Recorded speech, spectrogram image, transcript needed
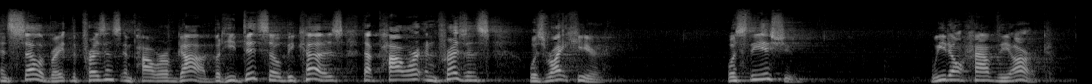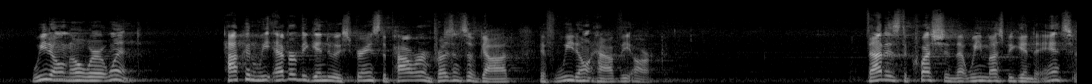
and celebrate the presence and power of God. But he did so because that power and presence was right here. What's the issue? We don't have the ark, we don't know where it went. How can we ever begin to experience the power and presence of God if we don't have the ark? That is the question that we must begin to answer.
